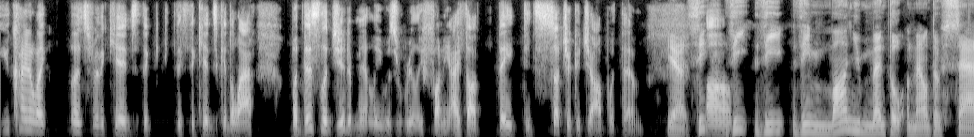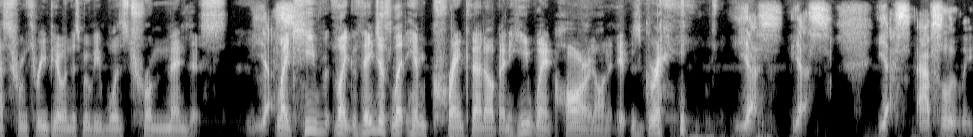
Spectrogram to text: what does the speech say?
you kind of like oh, it's for the kids. The, the the kids get to laugh but this legitimately was really funny i thought they did such a good job with them Yeah, see Um, the the the monumental amount of sass from 3PO in this movie was tremendous. yes Like he like they just let him crank that up and he went hard on it. It was great. yes yes yes absolutely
